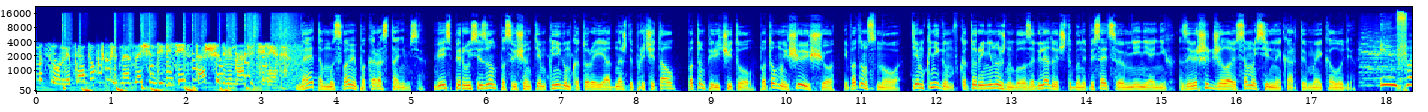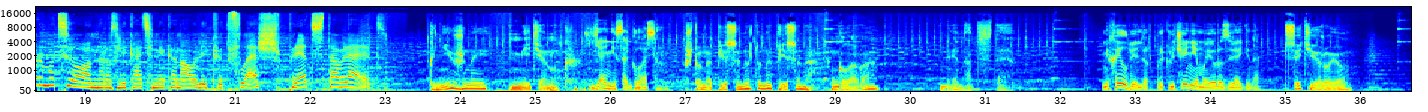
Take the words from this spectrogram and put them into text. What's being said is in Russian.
Информационный продукт предназначен для детей старше 12 лет. На этом мы с вами пока расстанемся. Весь первый сезон посвящен тем книгам, которые я однажды прочитал, потом перечитывал, потом еще и еще, и потом снова. Тем книгам, в которые не нужно было заглядывать, чтобы написать свое мнение о них. Завершить желаю самой сильной картой в моей колоде. Информационно-развлекательный канал Liquid Flash представляет Книжный митинг. Я не согласен. Что написано, то написано. Глава 12. Михаил Веллер. Приключения майора Звягина. Цитирую.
